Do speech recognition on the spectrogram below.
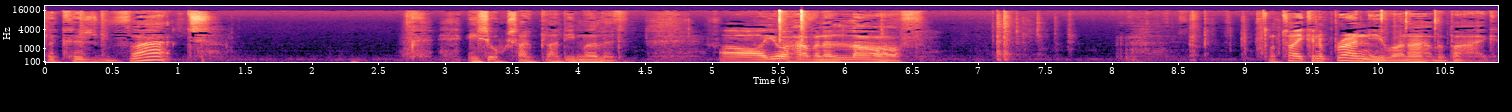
Because that is also bloody mullered. Oh, you're having a laugh. I've taken a brand new one out of the bag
